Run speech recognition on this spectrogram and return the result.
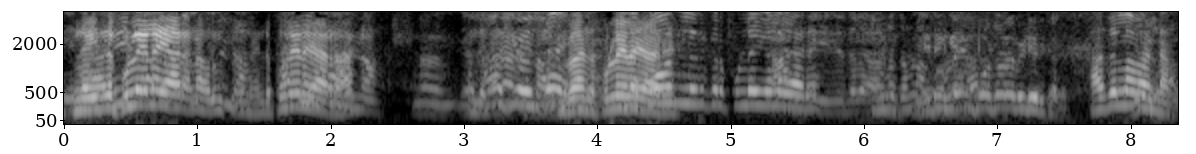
இந்த இந்த புள்ளையில யாரு? நான் ஒரு நிமிஷம் சொல்றேன். இந்த புள்ளையில யாரா யாரு? இருக்கிற பிள்ளைகளை யாரு? இருக்காது அதெல்லாம் வேண்டாம்.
